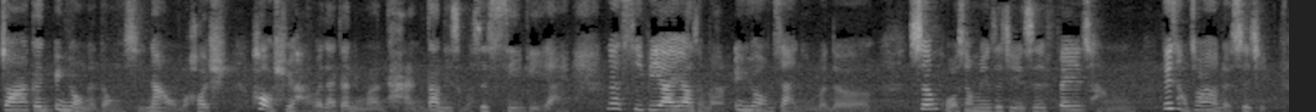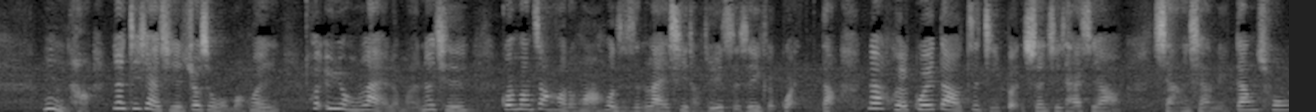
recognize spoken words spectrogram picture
抓跟运用的东西。那我们后续后续还会再跟你们谈到底什么是 CBI。那 CBI 要怎么运用在你们的生活上面？这其实是非常非常重要的事情。嗯，好，那接下来其实就是我们会会运用赖了嘛。那其实官方账号的话，或者是赖系统，其实只是一个管道。那回归到自己本身，其实还是要想想，你当初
